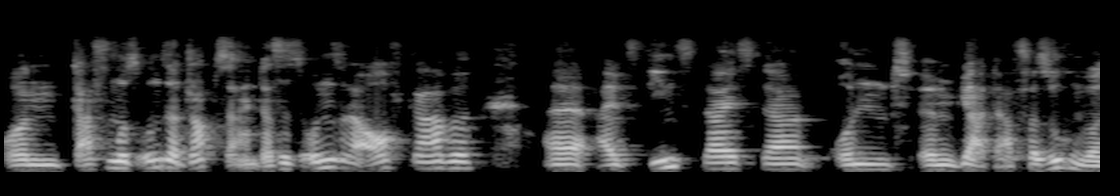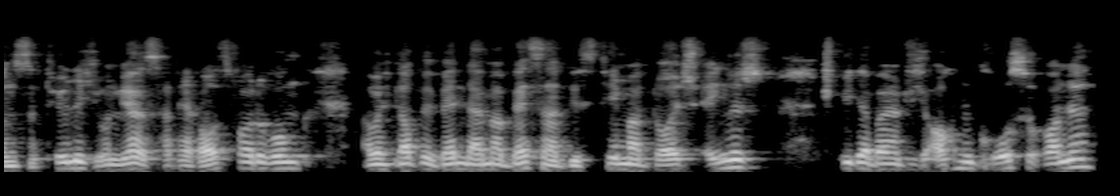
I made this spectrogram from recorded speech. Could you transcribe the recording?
Und das muss unser Job sein. Das ist unsere Aufgabe äh, als Dienstleister. Und ähm, ja, da versuchen wir uns natürlich. Und ja, es hat Herausforderungen, aber ich glaube, wir werden da immer besser. Das Thema Deutsch-Englisch spielt dabei natürlich auch eine große Rolle.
